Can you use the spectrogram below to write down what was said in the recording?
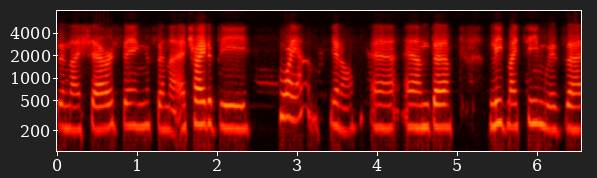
and I share things, and I try to be who I am. You know, uh, and uh, lead my team with uh,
